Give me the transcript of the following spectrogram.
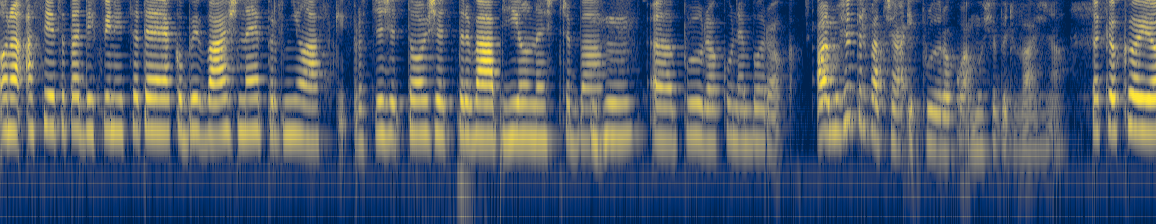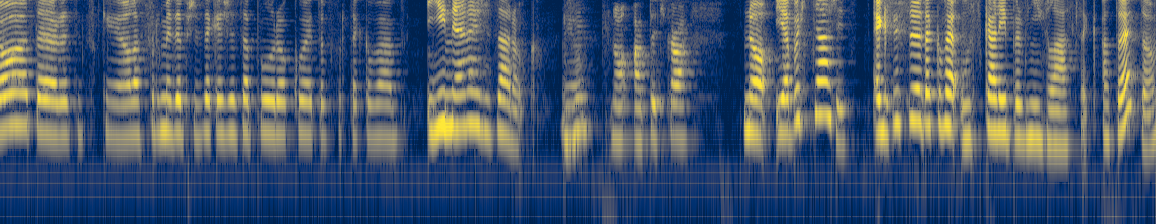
ona asi je to ta definice té jakoby vážné první lásky. Prostě že to, že trvá díl než třeba mm-hmm. uh, půl roku nebo rok. Ale může trvat třeba i půl roku a může být vážná. Tak jako jo, teoreticky, ale furt mi to přijde také, že za půl roku je to furt taková jiné než za rok. Jo? Mm-hmm. No a teďka... No, já bych chtěla říct, existuje takové úskalí prvních lásek a to je to,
